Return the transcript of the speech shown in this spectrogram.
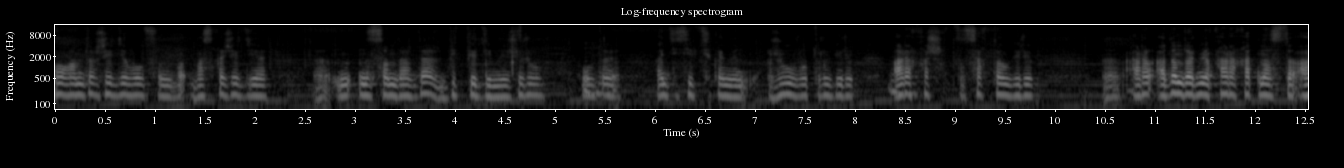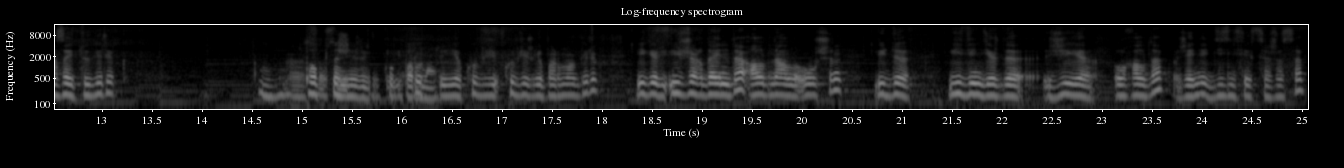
Қоғамдық жерде болсын ба- басқа жерде ә, нысандарда бетпердемен жүру қолды антисептикамен жуып отыру керек ара қашықтықты сақтау керек ә, адамдармен қара қатынасты азайту керек. Ә, топты жерге көп бармау. иә көп, же- көп жерге бармау керек. Егер үй жағдайында алдын алу үшін үйді едендерді жиі ылғалдап және дезинфекция жасап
